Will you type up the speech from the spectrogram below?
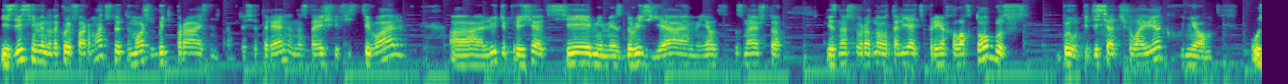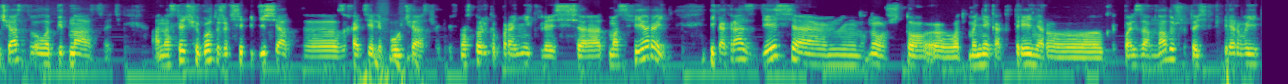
И здесь именно такой формат, что это может быть праздником. То есть это реально настоящий фестиваль. Люди приезжают с семьями, с друзьями. Я вот знаю, что из нашего родного Тольятти приехал автобус было 50 человек в нем, участвовало 15, а на следующий год уже все 50 э, захотели поучаствовать. То есть настолько прониклись э, атмосферой. И как раз здесь, э, ну, что э, вот мне как тренеру, как бальзам на душу, то есть первый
